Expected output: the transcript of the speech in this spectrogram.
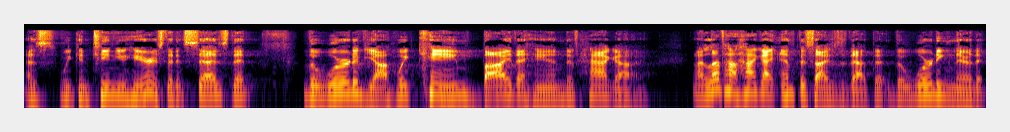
as we continue here, is that it says that the word of Yahweh came by the hand of Haggai. And I love how Haggai emphasizes that, the, the wording there that,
